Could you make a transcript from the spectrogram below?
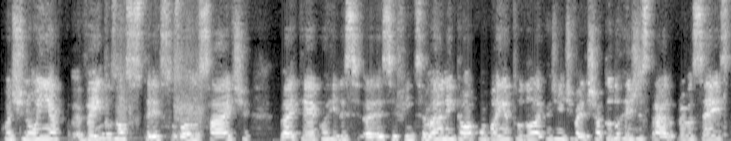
continuem vendo os nossos textos lá no site. Vai ter a corrida esse, esse fim de semana, então acompanha tudo lá que a gente vai deixar tudo registrado para vocês.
